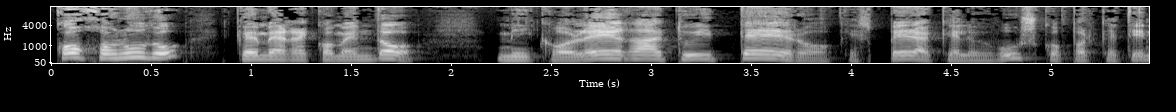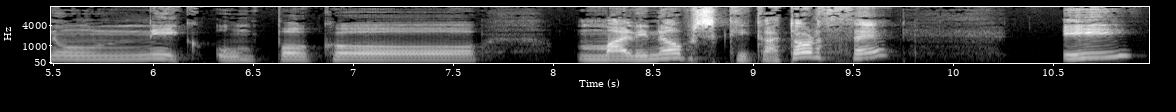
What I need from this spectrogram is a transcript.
cojonudo que me recomendó mi colega tuitero, que espera que lo busco porque tiene un nick un poco Malinowski 14 y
